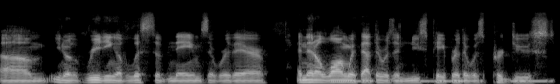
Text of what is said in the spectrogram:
um, you know, reading of lists of names that were there. And then along with that, there was a newspaper that was produced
